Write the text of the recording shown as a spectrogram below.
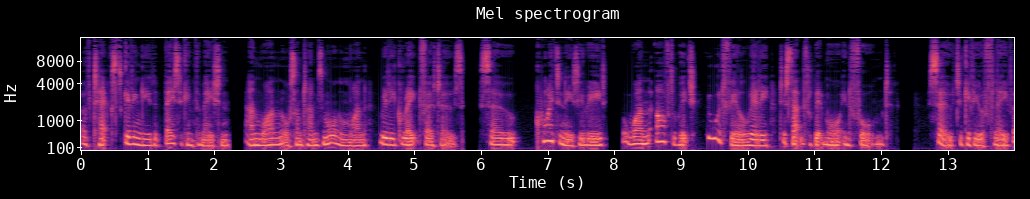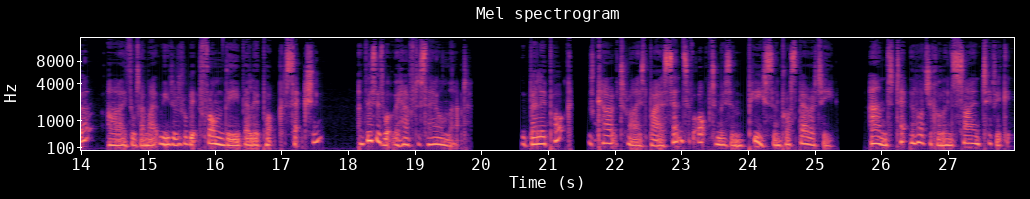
of text giving you the basic information and one or sometimes more than one really great photos. So quite an easy read, but one after which you would feel really just that little bit more informed. So to give you a flavour, I thought I might read a little bit from the Belle Epoque section, and this is what they have to say on that. The Belle Epoque was characterised by a sense of optimism, peace, and prosperity, and technological and scientific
